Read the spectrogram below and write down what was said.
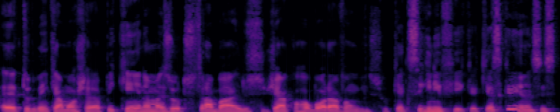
é, tudo bem que a amostra era pequena, mas outros trabalhos já corroboravam isso. O que, é que significa? Que as crianças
